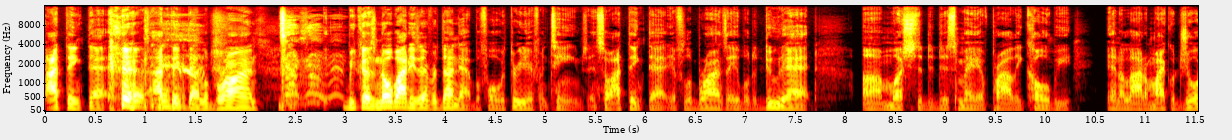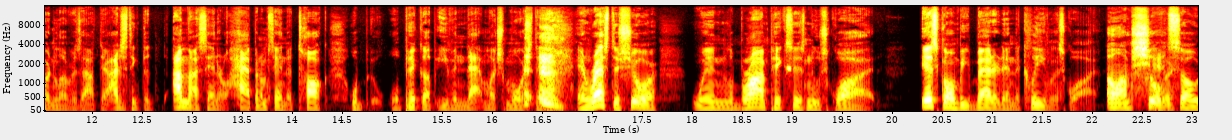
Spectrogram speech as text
I think that I think that LeBron because nobody's ever done that before with three different teams, and so I think that if LeBron's able to do that, uh, much to the dismay of probably Kobe and a lot of Michael Jordan lovers out there, I just think that I'm not saying it'll happen. I'm saying the talk will will pick up even that much more steam. and rest assured, when LeBron picks his new squad, it's going to be better than the Cleveland squad. Oh, I'm sure. And so,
